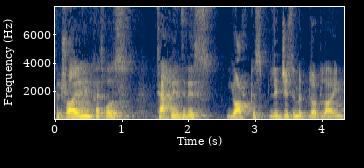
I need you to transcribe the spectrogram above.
to try and, I suppose, tap into this Yorkist legitimate bloodline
